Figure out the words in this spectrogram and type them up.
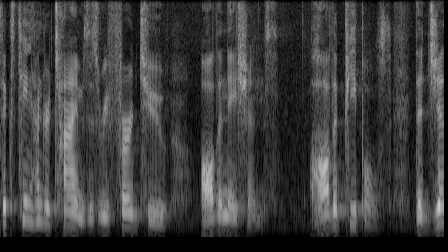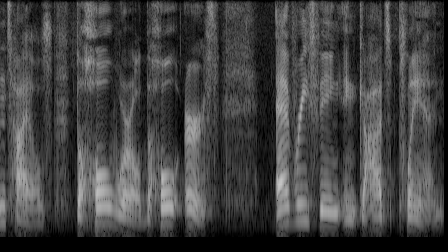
1,600 times is referred to all the nations all the peoples, the Gentiles, the whole world, the whole earth, everything in God's plan,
